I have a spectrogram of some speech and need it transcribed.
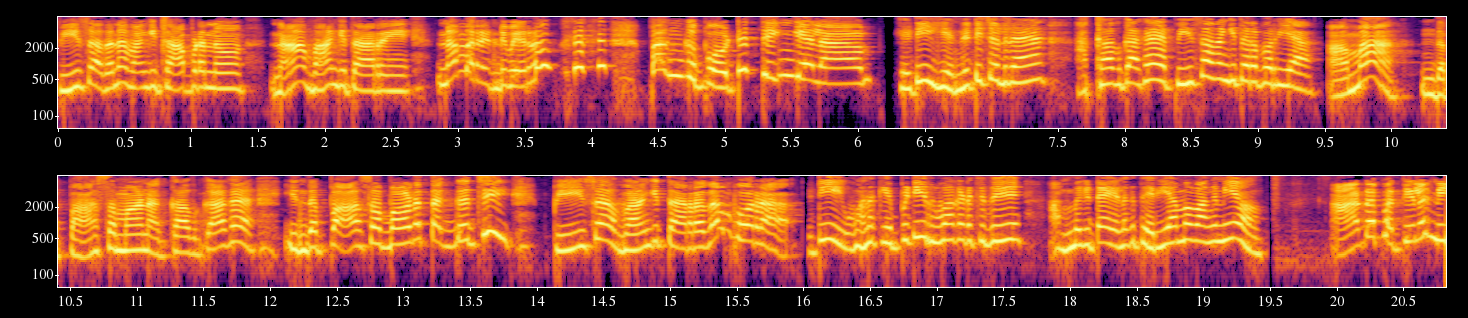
பீஸா தானே வாங்கி சாப்பிடணும். நான் வாங்கி தாரேன். நம்ம ரெண்டு பேரும் பங்கு போட்டு திங்கலாம். எடி என்னடி சொல்ற? அக்காவுக்காக பீஸா வாங்கி தர போறியா? ஆமா இந்த பாசமான அக்காவுக்காக இந்த பாசமான தங்கச்சி பீஸா வாங்கி தரதான் போறா. எடி உனக்கு எப்படி ரூபா கிடைச்சது? அம்மா கிட்ட எனக்கு தெரியாம வாங்குனியோ? அத பத்தில நீ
